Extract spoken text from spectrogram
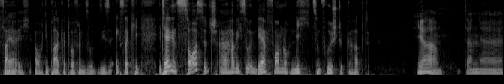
feiere ich. Auch die Bratkartoffeln, so diesen extra Kick. Italian Sausage äh, habe ich so in der Form noch nicht zum Frühstück gehabt. Ja, dann, äh,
